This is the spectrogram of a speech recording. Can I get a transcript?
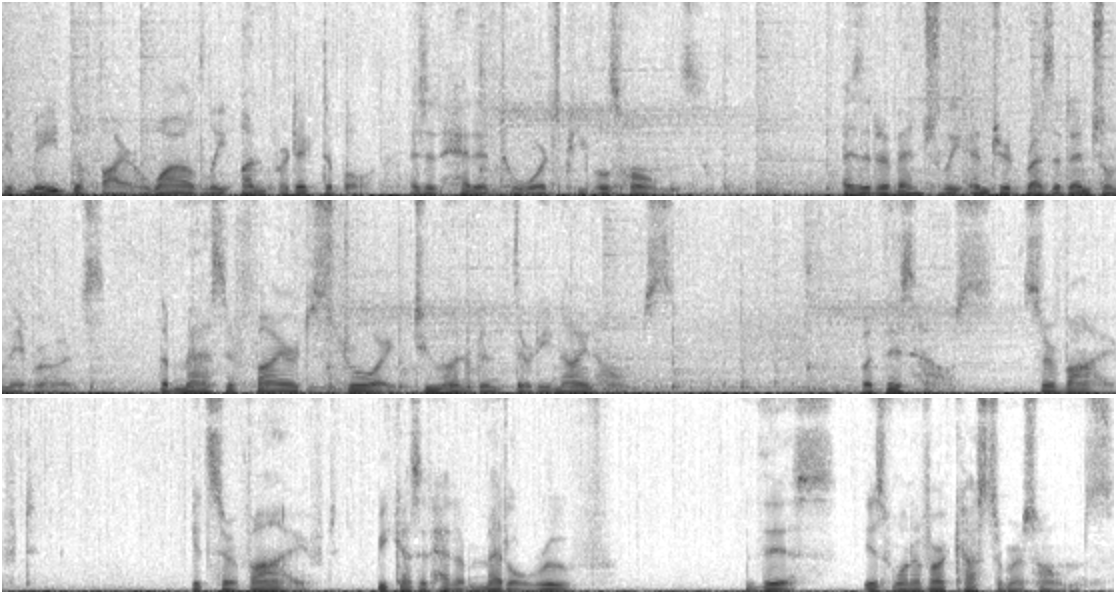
it made the fire wildly unpredictable as it headed towards people's homes. As it eventually entered residential neighborhoods, the massive fire destroyed 239 homes. But this house survived. It survived because it had a metal roof. This is one of our customers' homes.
